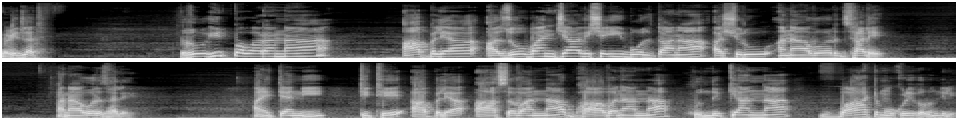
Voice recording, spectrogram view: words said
बघितलं रोहित पवारांना आपल्या आजोबांच्या विषयी बोलताना अश्रू अनावर झाले. अनावर झाले. आणि त्यांनी तिथे आपल्या आसवांना भावनांना हुंदक्यांना वाट मोकळी करून दिली.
